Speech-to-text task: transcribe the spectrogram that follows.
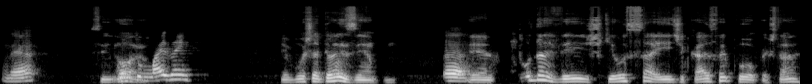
né? Sim. Quanto Olha, mais a... Eu vou te dar um exemplo. É. É, toda vez que eu saí de casa, foi poucas, tá?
